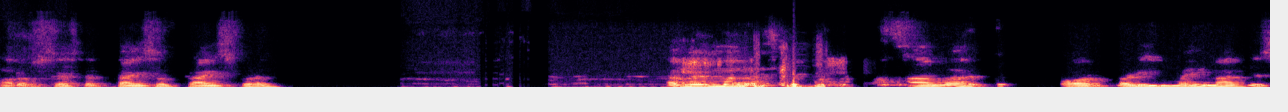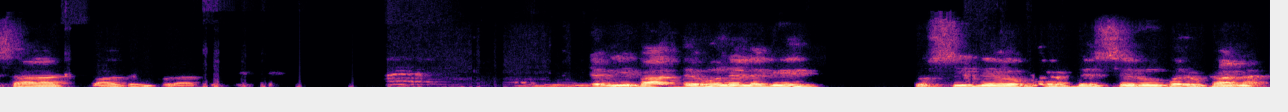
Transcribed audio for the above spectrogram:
और उसका सत्ताईस और अट्ठाईस पद। हमें मनुष्य के सामर्थ और बड़ी महिमा के साथ बादल पर आते देखे जब ये बातें होने लगे तो सीधे होकर अपने सिर ऊपर उठाना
